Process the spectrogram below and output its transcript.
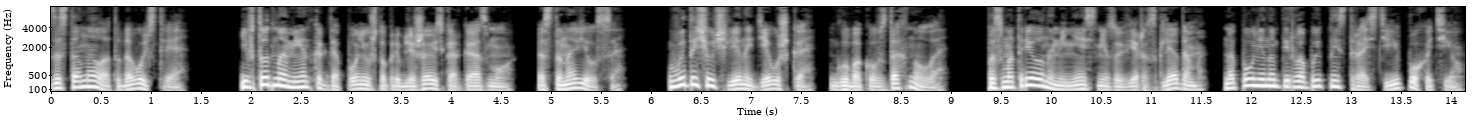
застонала от удовольствия. И в тот момент, когда понял, что приближаюсь к оргазму, остановился. Вытащил члены девушка, глубоко вздохнула. Посмотрела на меня снизу вверх взглядом, наполненным первобытной страстью и похотью.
